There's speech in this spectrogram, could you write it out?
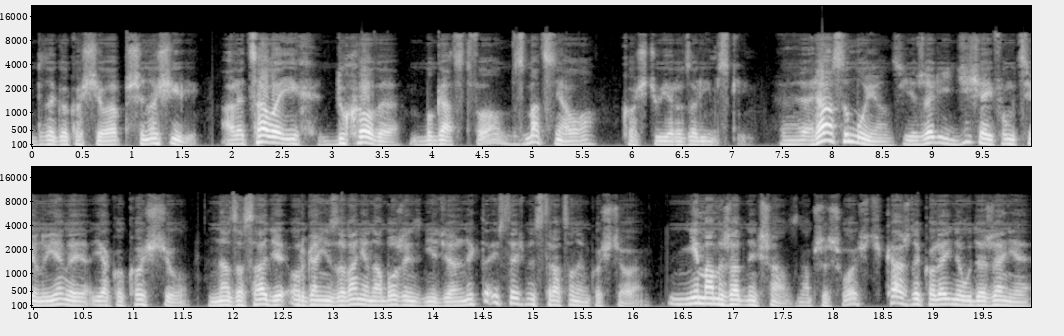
do tego kościoła przynosili. Ale całe ich duchowe bogactwo wzmacniało Kościół Jerozolimski. Reasumując, jeżeli dzisiaj funkcjonujemy jako Kościół na zasadzie organizowania nabożeństw niedzielnych, to jesteśmy straconym Kościołem. Nie mamy żadnych szans na przyszłość. Każde kolejne uderzenie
